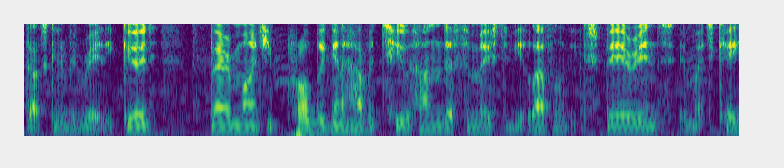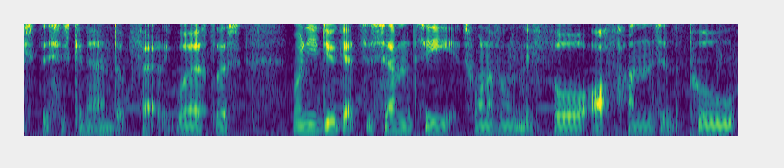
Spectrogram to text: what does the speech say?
that's going to be really good. Bear in mind, you're probably going to have a two-hander for most of your leveling experience, in which case this is going to end up fairly worthless. When you do get to 70, it's one of only four offhands in the pool,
